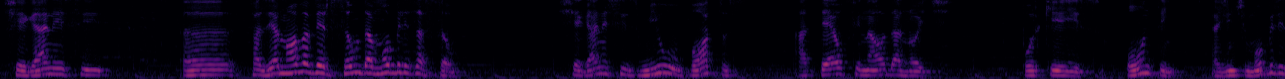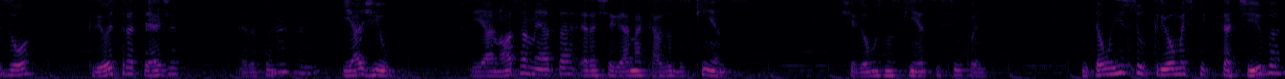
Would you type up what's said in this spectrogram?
chegar nesse. Uh, fazer a nova versão da mobilização. Chegar nesses mil votos até o final da noite. Por que isso? Ontem a gente mobilizou, criou estratégias? Uhum. E agiu. E a nossa meta era chegar na casa dos 500. Chegamos nos 550. Então isso criou uma expectativa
